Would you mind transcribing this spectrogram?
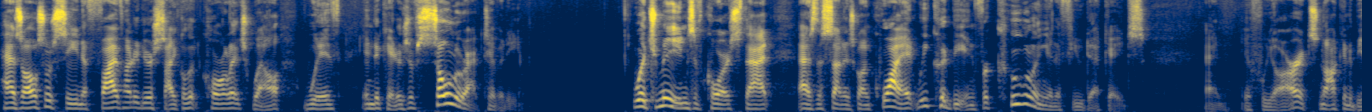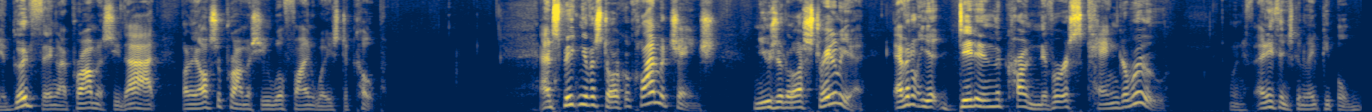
has also seen a 500 year cycle that correlates well with indicators of solar activity. Which means, of course, that as the sun has gone quiet, we could be in for cooling in a few decades. And if we are, it's not going to be a good thing, I promise you that, but I also promise you we'll find ways to cope. And speaking of historical climate change, news out of Australia. Evidently, it did in the carnivorous kangaroo. I mean, if anything's going to make people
